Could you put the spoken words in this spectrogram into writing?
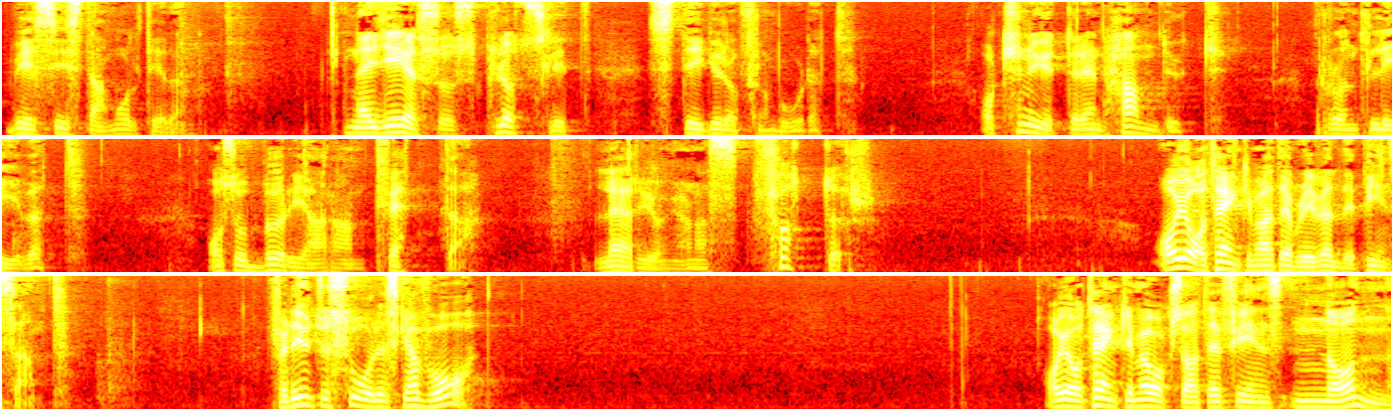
vid sista måltiden. När Jesus plötsligt stiger upp från bordet och knyter en handduk runt livet och så börjar han tvätta lärjungarnas fötter. Och jag tänker mig att det blir väldigt pinsamt. För det är ju inte så det ska vara. Och jag tänker mig också att det finns någon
